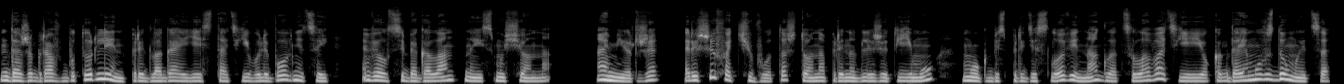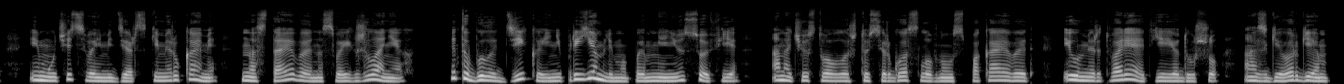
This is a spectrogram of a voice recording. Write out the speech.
Даже граф Бутурлин, предлагая ей стать его любовницей, вел себя галантно и смущенно. Амир же, решив от чего-то, что она принадлежит ему, мог без предисловий нагло целовать ее, когда ему вздумается, и мучить своими дерзкими руками, настаивая на своих желаниях. Это было дико и неприемлемо, по мнению Софьи. Она чувствовала, что Серго словно успокаивает и умиротворяет ее душу, а с Георгием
